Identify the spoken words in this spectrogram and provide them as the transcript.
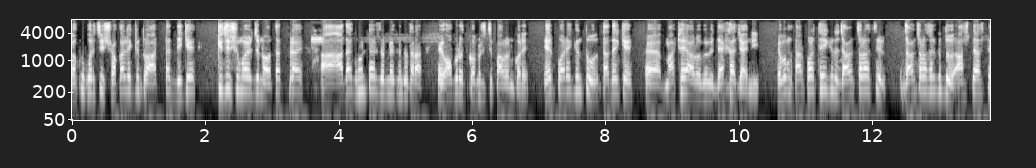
লক্ষ্য করেছি সকালে কিন্তু আটটার দিকে কিছু সময়ের জন্য, অর্থাৎ প্রায় আধা ঘণ্টার জন্য কিন্তু তারা এই অবরোধ কর্মসূচি পালন করে। এরপরে কিন্তু তাদেরকে মাঠে আর ওইভাবে দেখা যায়নি। এবং তারপর থেকে কিন্তু যান চলাচল যান চলাচল কিন্তু আস্তে আস্তে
